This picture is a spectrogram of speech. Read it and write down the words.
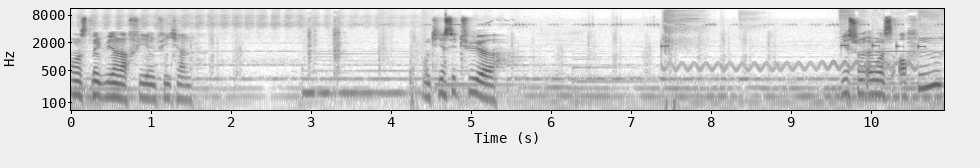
Oh, es klingt wieder nach vielen Viechern. Und hier ist die Tür. Hier ist schon irgendwas offen.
